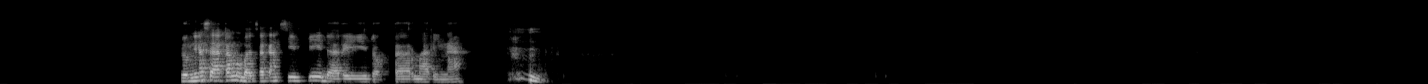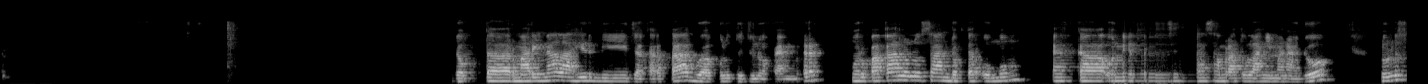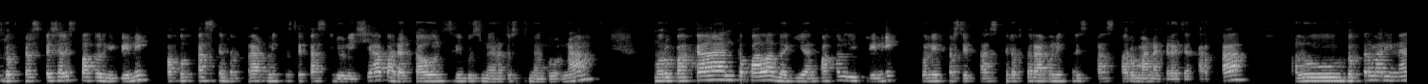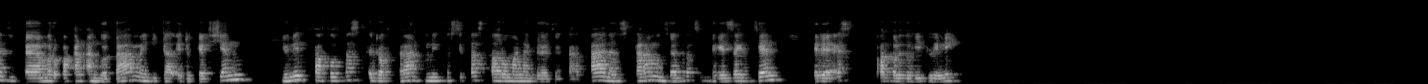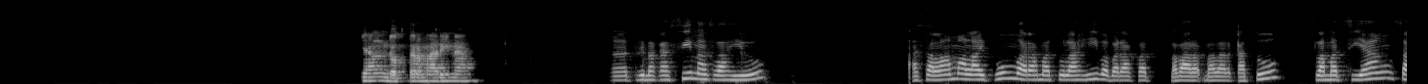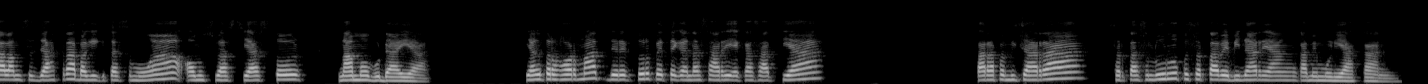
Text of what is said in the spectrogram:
Sebelumnya saya akan membacakan CV dari Dr. Marina. Dr. Marina lahir di Jakarta 27 November, merupakan lulusan dokter umum FK Universitas Samratulangi Manado, lulus dokter spesialis patologi klinik Fakultas Kedokteran Universitas Indonesia pada tahun 1996, merupakan kepala bagian patologi klinik Universitas Kedokteran Universitas Tarumanagara Jakarta. Lalu Dr. Marina juga merupakan anggota Medical Education unit Fakultas Kedokteran Universitas Tarumanagara Jakarta dan sekarang menjabat sebagai Sekjen PDS Patologi Klinik. Yang Dokter Marina. Eh, terima kasih Mas Wahyu. Assalamualaikum warahmatullahi wabarakatuh. Selamat siang, salam sejahtera bagi kita semua. Om Swastiastu, Namo Buddhaya. Yang terhormat Direktur PT Gandasari Eka Satya, para pembicara, serta seluruh peserta webinar yang kami muliakan.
